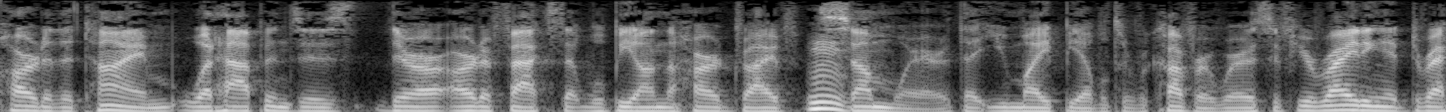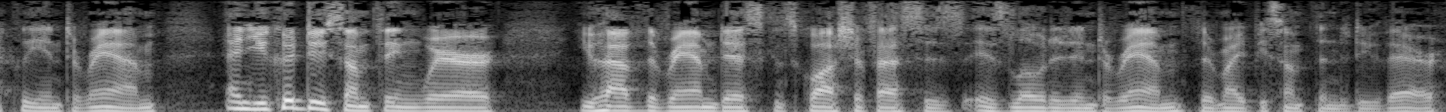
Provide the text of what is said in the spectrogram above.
part of the time, what happens is there are artifacts that will be on the hard drive mm. somewhere that you might be able to recover. Whereas if you're writing it directly into RAM, and you could do something where you have the RAM disk and SquashFS is, is loaded into RAM, there might be something to do there.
